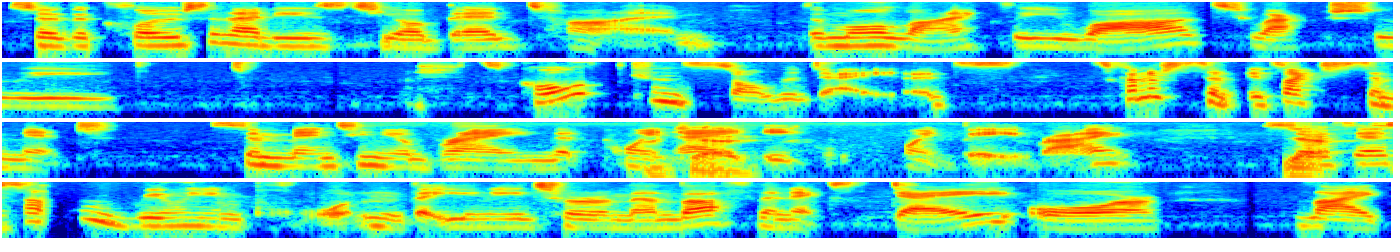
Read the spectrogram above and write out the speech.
So the closer that is to your bedtime, the more likely you are to actually it's called consolidate it's it's kind of it's like cement cement in your brain that point okay. a equals point b right so yeah. if there's something really important that you need to remember for the next day or like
